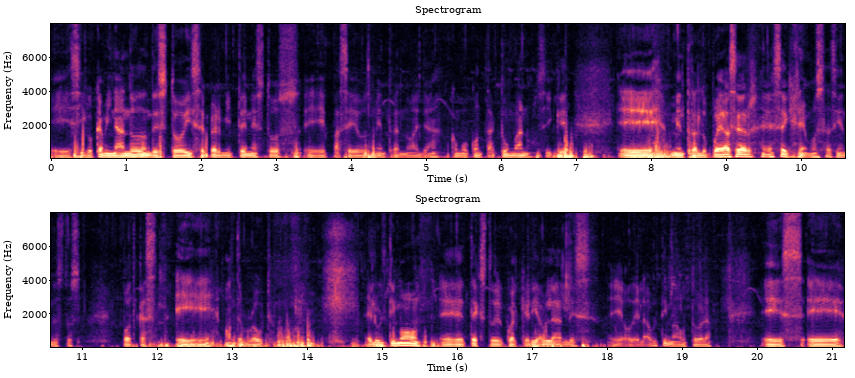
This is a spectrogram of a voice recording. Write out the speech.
Eh, sigo caminando donde estoy, se permiten estos eh, paseos mientras no haya como contacto humano, así que mientras lo pueda hacer seguiremos haciendo estos podcasts on the road. El último texto del cual quería hablarles, o de la última autora, es eh,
